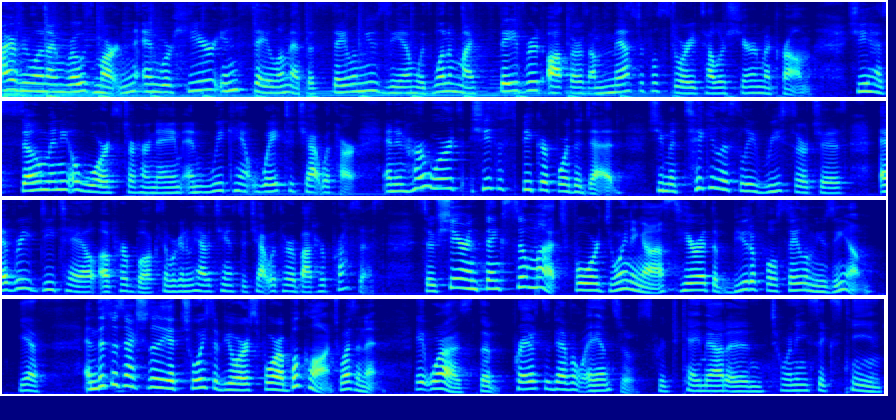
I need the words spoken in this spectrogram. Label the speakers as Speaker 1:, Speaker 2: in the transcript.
Speaker 1: Hi everyone, I'm Rose Martin and we're here in Salem at the Salem Museum with one of my favorite authors, a masterful storyteller, Sharyn McCrumb. She has so many awards to her name and we can't wait to chat with her. And in her words, she's a speaker for the dead. She meticulously researches every detail of her books and we're going to have a chance to chat with her about her process. So Sharyn, thanks so much for joining us here at the beautiful Salem Museum.
Speaker 2: Yes.
Speaker 1: And this was actually a choice of yours for a book launch, wasn't it?
Speaker 2: It was. The Prayers the Devil Answers, which came out in 2016.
